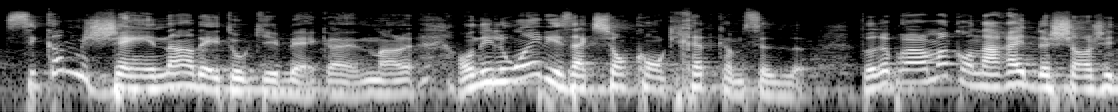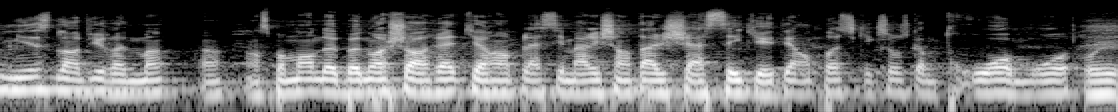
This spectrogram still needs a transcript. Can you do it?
c'est comme gênant d'être au Québec honnêtement, là. On est loin des actions concrètes comme celle-là. Faudrait probablement qu'on arrête de changer de ministre de l'environnement. hein. En ce moment, on a Benoît Charette qui a remplacé Marie-Chantal Chassé qui a été en poste quelque chose comme trois mois. Je me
